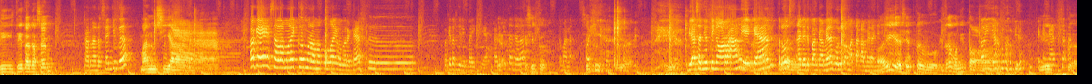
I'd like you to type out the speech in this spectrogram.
di cerita dosen Karena dosen juga. manusia. Oke, assalamualaikum warahmatullahi wabarakatuh. Oh kita jadi baik ya. Karena Ya, kita adalah ke situ. ke mana? Oh Situ. iya. Iya. Iya. Biasa nyuting orang ya kan. Terus Oh, iya. ada depan kamera, gue lupa mata kameranya. Oh iya situ bu, itu kan monitor. Oh iya, maaf ya. Pengen ngaca. Gitu,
